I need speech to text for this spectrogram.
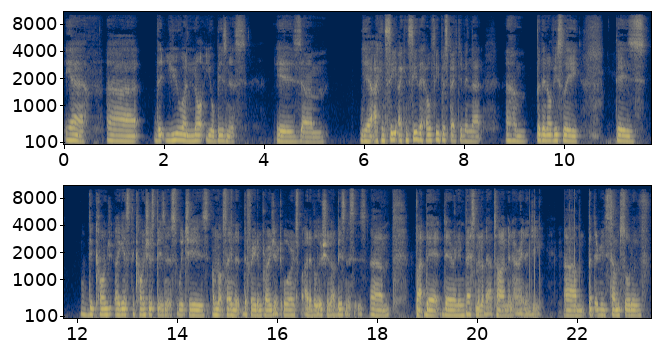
yeah uh that you are not your business is um yeah i can see i can see the healthy perspective in that. Um but then obviously there's the con I guess the conscious business, which is I'm not saying that the Freedom Project or Inspired Evolution are businesses, um, but they're they're an investment of our time and our energy. Um, but there is some sort of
